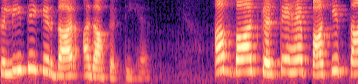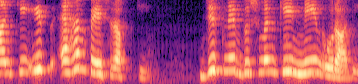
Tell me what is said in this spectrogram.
کلیدی کردار ادا کرتی ہے۔ اب بات کرتے ہیں پاکستان کی اس اہم پیش رفت کی، جس نے دشمن کی نیند اڑا دی۔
